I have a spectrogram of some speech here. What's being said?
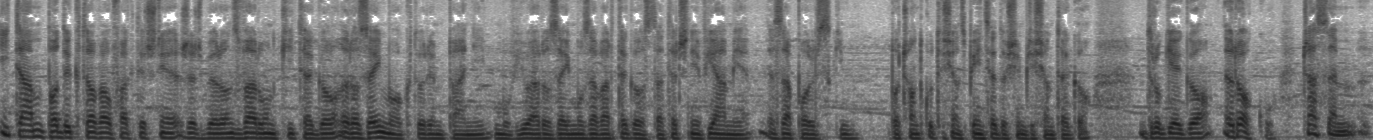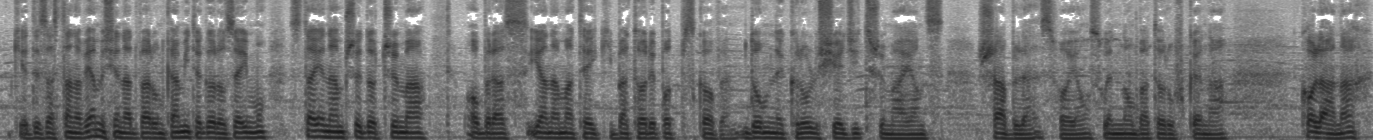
i tam podyktował faktycznie rzecz biorąc warunki tego rozejmu, o którym pani mówiła, rozejmu zawartego ostatecznie w Jamie Zapolskim początku 1582 roku. Czasem, kiedy zastanawiamy się nad warunkami tego rozejmu, staje nam przed oczyma obraz Jana Matejki, Batory pod Pskowem. Dumny król siedzi trzymając szablę, swoją słynną batorówkę na kolanach.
